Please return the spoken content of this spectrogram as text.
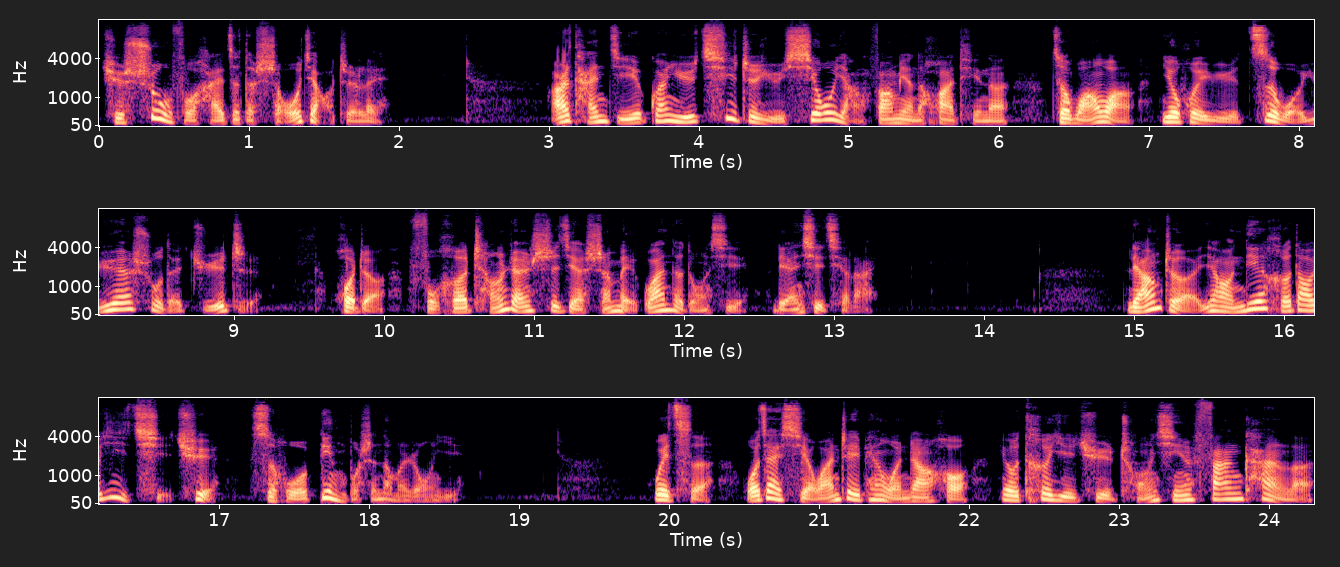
去束缚孩子的手脚之类。而谈及关于气质与修养方面的话题呢，则往往又会与自我约束的举止，或者符合成人世界审美观的东西联系起来。两者要捏合到一起去。似乎并不是那么容易。为此，我在写完这篇文章后，又特意去重新翻看了，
